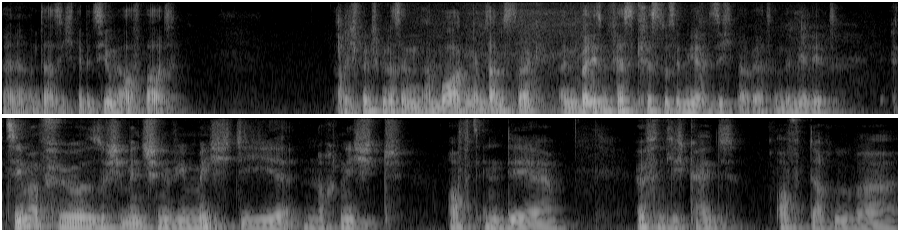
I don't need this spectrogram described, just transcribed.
äh, und da sich eine Beziehung aufbaut. Aber ich wünsche mir, dass am Morgen, am Samstag, bei diesem Fest Christus in mir sichtbar wird und in mir lebt. Erzähl mal für solche Menschen wie mich, die noch nicht oft in der Öffentlichkeit oft darüber,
